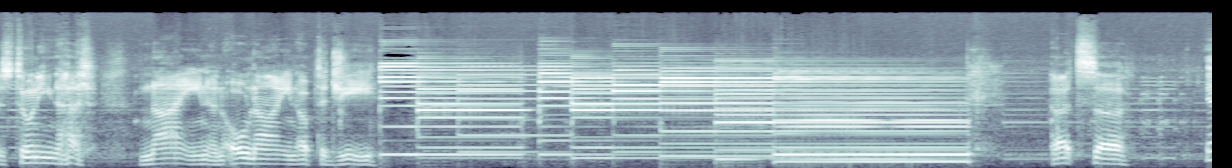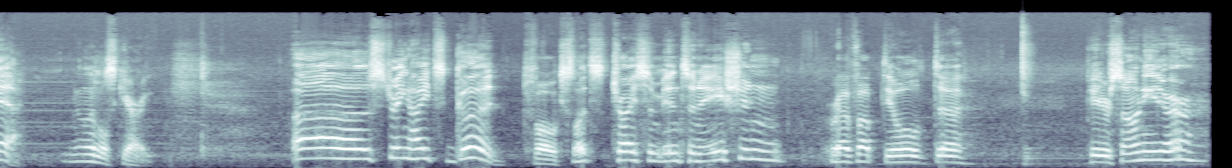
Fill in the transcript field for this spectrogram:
is tuning that 9 and 09 up to G. That's, uh, yeah, a little scary. Uh, string height's good, folks. Let's try some intonation. Rev up the old uh, Petersoni there.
